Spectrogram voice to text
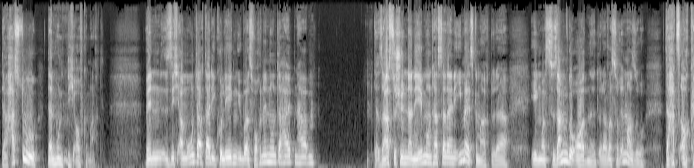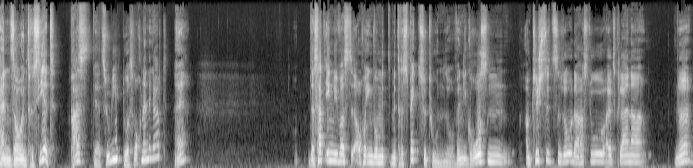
da hast du deinen Mund nicht aufgemacht. Wenn sich am Montag da die Kollegen über das Wochenende unterhalten haben, da saßt du schön daneben und hast da deine E-Mails gemacht oder irgendwas zusammengeordnet oder was auch immer so. Da hat's auch keinen Sau interessiert. Was? Der Zubi? Du hast Wochenende gehabt? Hä? Das hat irgendwie was auch irgendwo mit, mit Respekt zu tun. So, wenn die Großen am Tisch sitzen, so, da hast du als kleiner ne,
